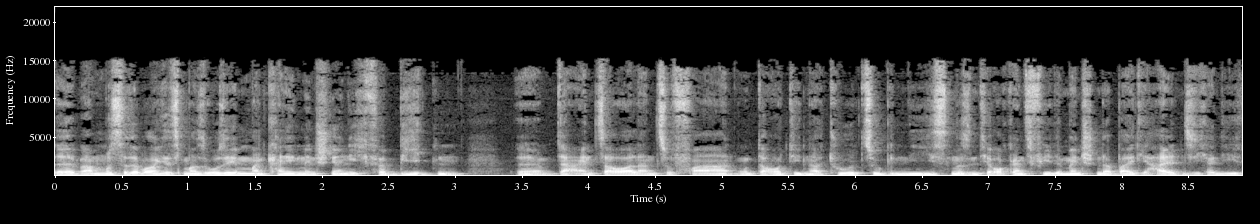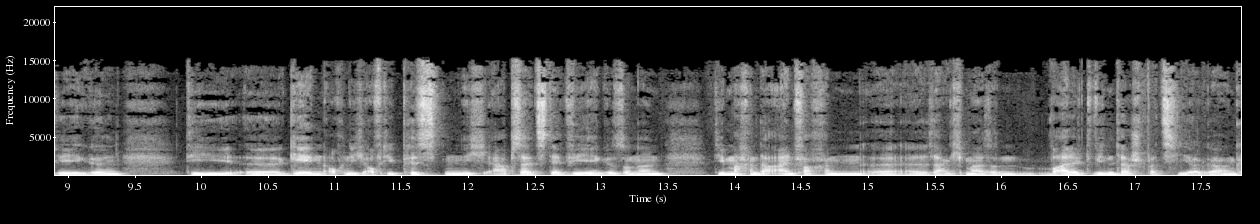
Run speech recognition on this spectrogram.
Äh, man muss das aber jetzt mal so sehen, man kann den Menschen ja nicht verbieten, äh, da ins Sauerland zu fahren und dort die Natur zu genießen. Da sind ja auch ganz viele Menschen dabei, die halten sich an die Regeln, die äh, gehen auch nicht auf die Pisten, nicht abseits der Wege, sondern die machen da einfach einen, äh, sage ich mal, so einen Wald-Winterspaziergang.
